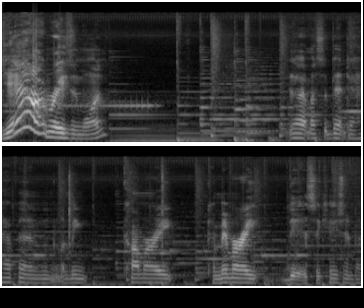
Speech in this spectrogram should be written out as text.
Yeah, I'm raising one. That must have been to happen. Let me commemorate commemorate this occasion by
